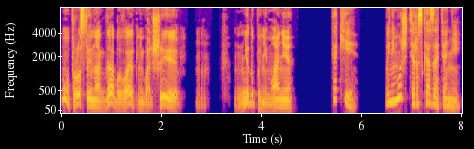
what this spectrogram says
«Ну, просто иногда бывают небольшие... недопонимания». «Какие? Вы не можете рассказать о ней?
